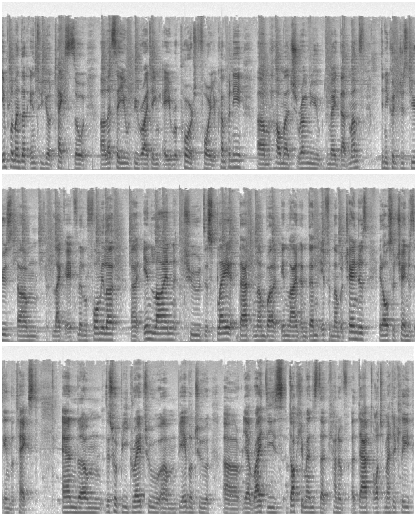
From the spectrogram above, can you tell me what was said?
implement that into your text. So uh, let's say you would be writing a report for your company, um, how much revenue you made that month. then you could just use um, like a little formula uh, inline to display that number inline and then if the number changes, it also changes in the text. And um, this would be great to um, be able to uh, yeah, write these documents that kind of adapt automatically.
